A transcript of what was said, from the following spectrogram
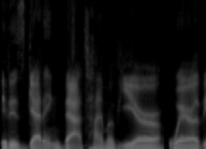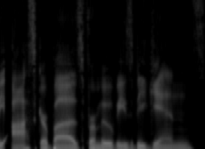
it is getting that time of year where the Oscar buzz for movies begins.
